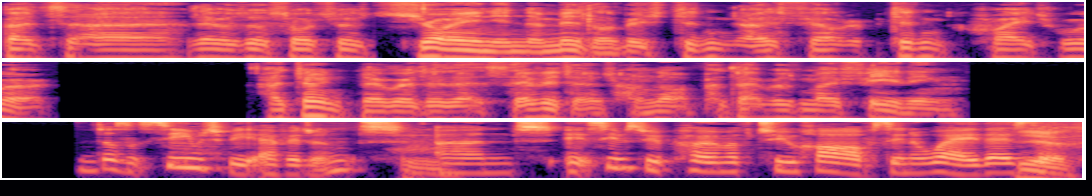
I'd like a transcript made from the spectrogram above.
but uh, there was a sort of join in the middle which didn't I felt didn't quite work. I don't know whether that's evident or not, but that was my feeling. It doesn't seem to be evident, Hmm. and it seems to be a poem of two halves in a way. There's the,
